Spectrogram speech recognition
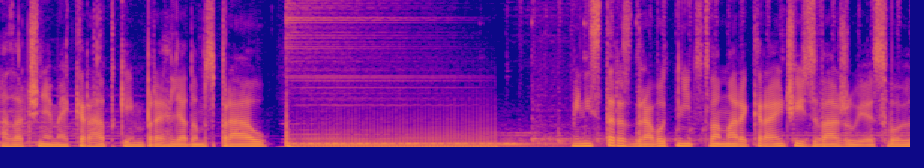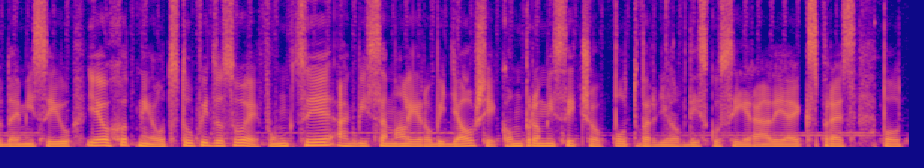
A začneme krátkým prehľadom správ. Minister zdravotníctva Marek Krajčí zvažuje svoju demisiu. Je ochotný odstúpiť zo svojej funkcie, ak by sa mali robiť ďalšie kompromisy, čo potvrdil v diskusii Rádia Express. Pod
